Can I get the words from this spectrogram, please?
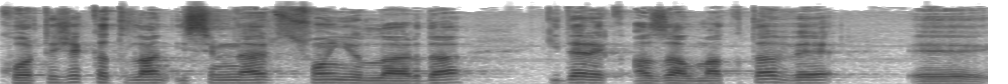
Korteje katılan isimler son yıllarda giderek azalmakta ve e,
